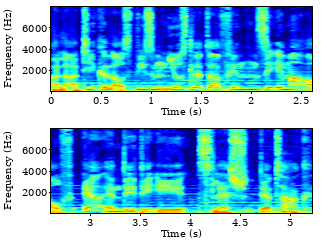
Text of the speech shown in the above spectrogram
Alle Artikel aus diesem Newsletter finden Sie immer auf rnd.de slash der Tag.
